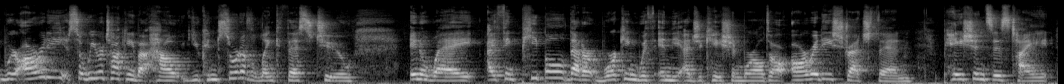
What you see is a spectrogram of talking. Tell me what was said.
We're already. So we were talking about how you can sort of link this to in a way, I think people that are working within the education world are already stretched thin. Patience is tight.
